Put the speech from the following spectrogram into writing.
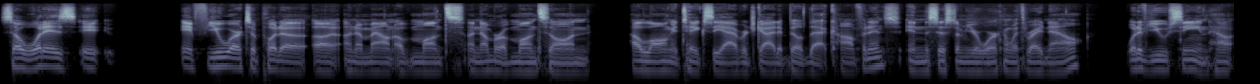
So what is it if you were to put a, a an amount of months, a number of months on how long it takes the average guy to build that confidence in the system you're working with right now? What have you seen? How,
